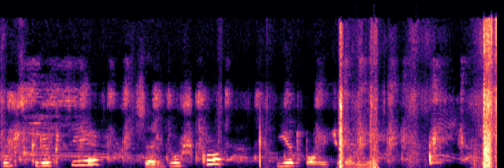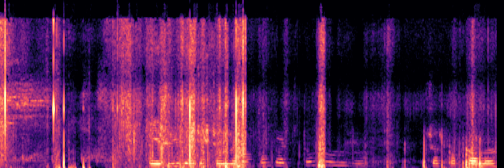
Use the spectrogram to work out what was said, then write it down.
subskrypcję, serduszko i odpowiedź ode mnie. Jeżeli będzie chciał ze mną pograć, to może się spotkamy.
